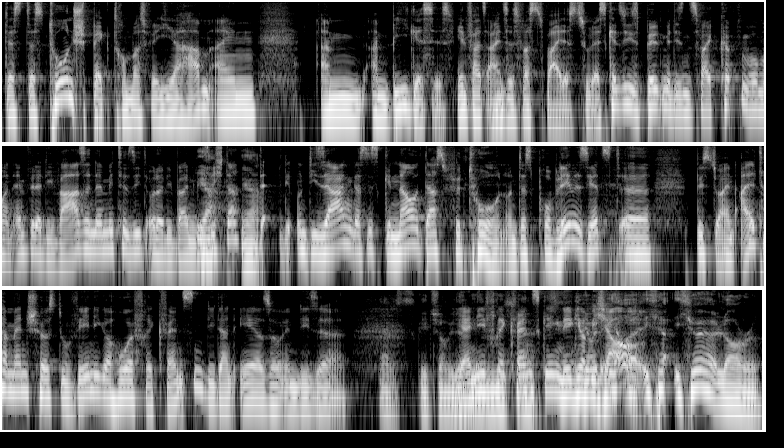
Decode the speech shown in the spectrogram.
dass das Tonspektrum, was wir hier haben, ein am, ambiges ist. Jedenfalls eins ist, was beides zulässt. Kennst du dieses Bild mit diesen zwei Köpfen, wo man entweder die Vase in der Mitte sieht oder die beiden Ja, Gesichter? ja. Und die sagen, das ist genau das für Ton. Und das Problem ist jetzt, äh, bist du ein alter Mensch, hörst du weniger hohe Frequenzen, die dann eher so in diese Ja, das geht schon wieder. Jenny-Frequenz gegen gegen. Nee, gegen mich ja auch. ich, ich höre Laurel.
